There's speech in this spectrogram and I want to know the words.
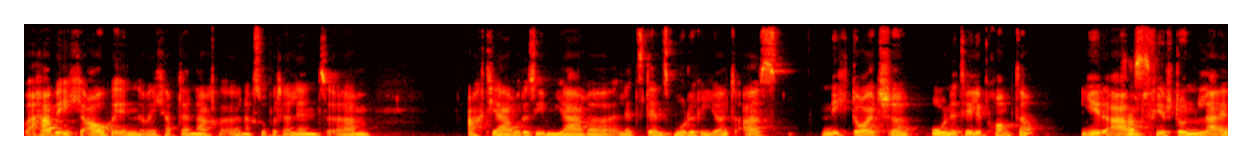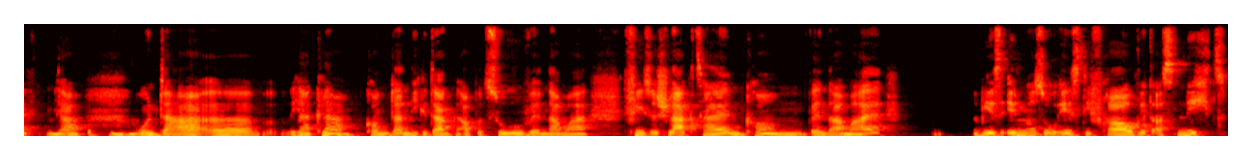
habe ich auch in, ich habe danach äh, nach Supertalent ähm, acht Jahre oder sieben Jahre Let's Dance moderiert als Nicht-Deutsche ohne Teleprompter jede Abend Krass. vier Stunden live, ja. Mhm. Und da, äh, ja klar, kommen dann die Gedanken ab und zu, wenn da mal fiese Schlagzeilen kommen, wenn da mal, wie es immer so ist, die Frau wird als nicht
